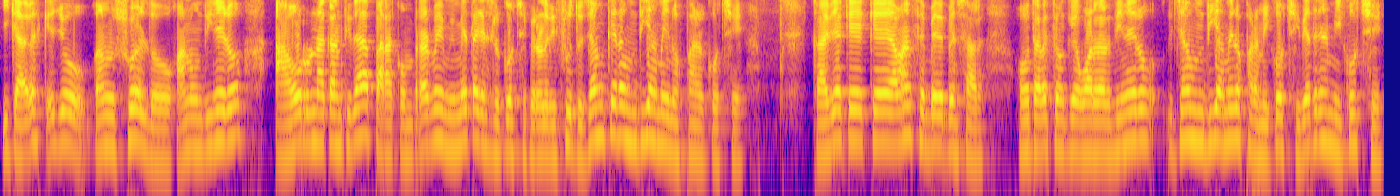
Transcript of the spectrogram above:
y cada vez que yo gano un sueldo o gano un dinero, ahorro una cantidad para comprarme mi meta que es el coche, pero lo disfruto, ya aún queda un día menos para el coche. Cada día que, avance, en vez de pensar, otra vez tengo que guardar dinero, ya un día menos para mi coche, y voy a tener mi coche,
